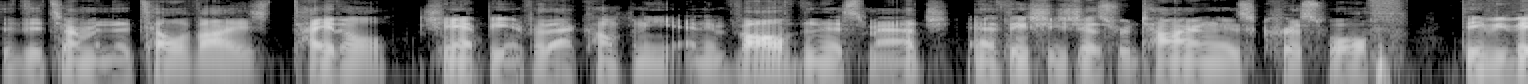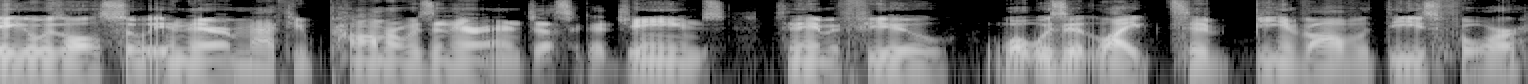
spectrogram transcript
to determine the televised title champion for that company. And involved in this match, and I think she's just retiring, is Kris Wolf. Davey Vega was also in there, Matthew Palmer was in there, and Jessica James, to name a few. What was it like to be involved with these four?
